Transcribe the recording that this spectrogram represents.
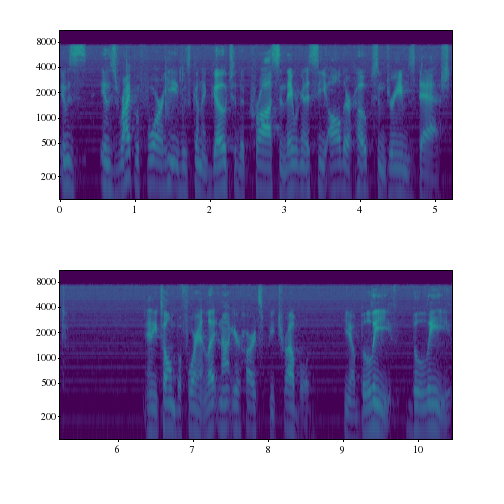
It was, it was right before he was going to go to the cross and they were going to see all their hopes and dreams dashed. And he told them beforehand, let not your hearts be troubled. You know, believe, believe.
